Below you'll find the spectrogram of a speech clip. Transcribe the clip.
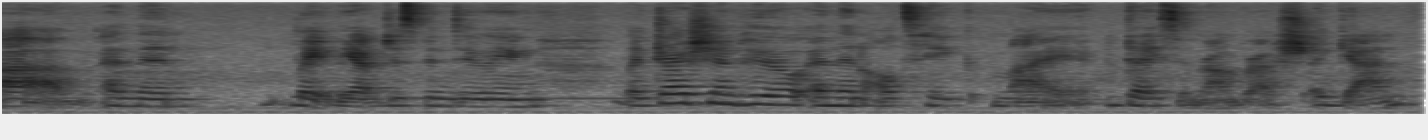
Um, and then lately I've just been doing like dry shampoo and then I'll take my Dyson round brush again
